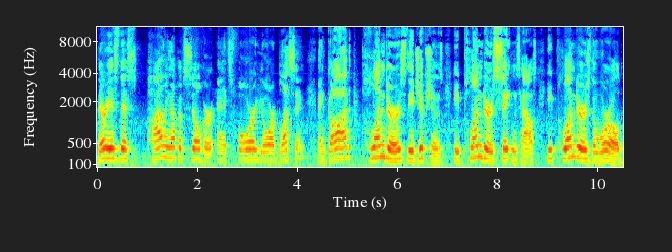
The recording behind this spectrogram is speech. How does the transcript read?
There is this piling up of silver, and it's for your blessing. And God plunders the Egyptians. He plunders Satan's house. He plunders the world.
